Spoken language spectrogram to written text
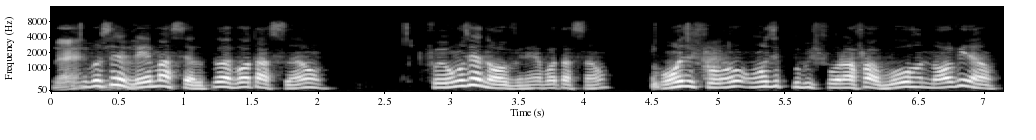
Né? E você vê, Marcelo, pela votação, foi 11 a 9, né? A votação. 11, foram, 11 clubes foram a favor, 9 não.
